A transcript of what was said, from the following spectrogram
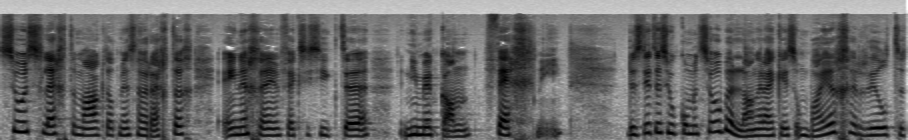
so sleg te maak dat mens nou regtig enige infeksiesiekte nie meer kan nie. Dus dit is hoekom dit so belangrik is om baie gereeld te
